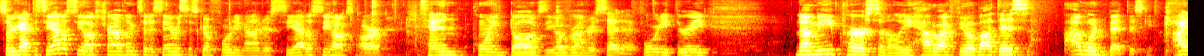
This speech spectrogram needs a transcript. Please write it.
so we got the Seattle Seahawks traveling to the San Francisco 49ers. Seattle Seahawks are 10 point dogs. The over under set at 43. Now, me personally, how do I feel about this? I wouldn't bet this game. I,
